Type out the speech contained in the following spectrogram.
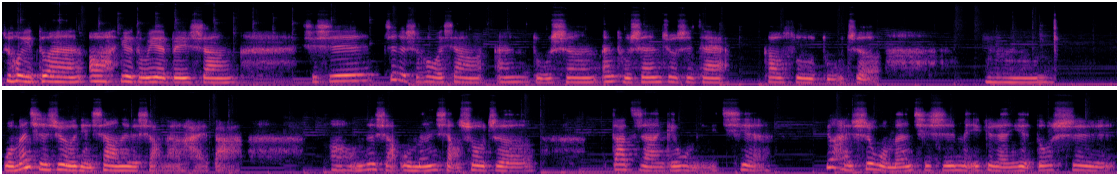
最后一段啊，越读越悲伤。其实这个时候，我想安徒生，安徒生就是在告诉读者，嗯，我们其实就有点像那个小男孩吧。啊，我们的小，我们享受着大自然给我们的一切，又还是我们其实每一个人也都是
